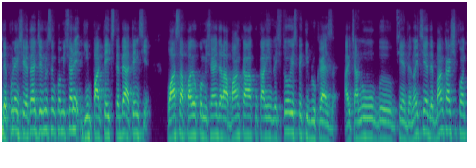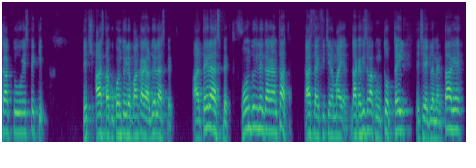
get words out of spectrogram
depuneri și retrageri nu sunt comisioane din partea XTB, atenție. Poate să apară o comisioane de la banca cu care investitorul respectiv lucrează. Aici nu ține de noi, ține de banca și contractul respectiv. Deci asta cu conturile bancare, al doilea aspect. Al treilea aspect, fondurile garantate. Asta ar fi cele mai, dacă ar fi să fac un top 3, deci reglementare,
